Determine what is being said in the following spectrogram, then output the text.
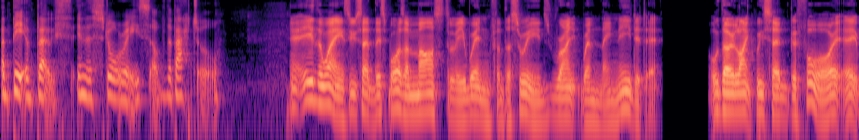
a bit of both in the stories of the battle. Either way, as you said, this was a masterly win for the Swedes right when they needed it. Although, like we said before, it,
